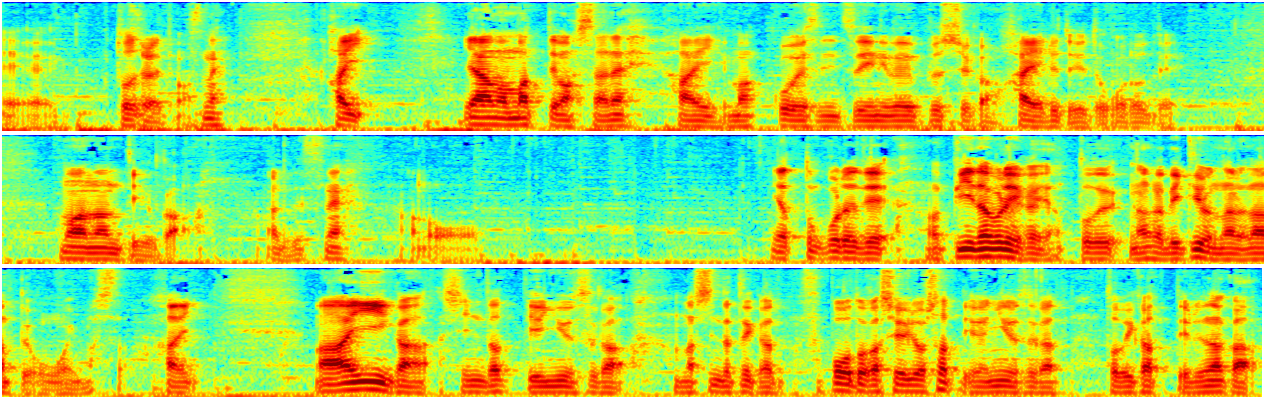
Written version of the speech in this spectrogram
えー閉じられてますね。はい。いや、まあ、待ってましたね。はい。MacOS についにウェブプッシュが入るというところで、まあ、なんていうか、あれですね。あのやっとこれで、PWA がやっとでなんかできるようになるなって思いました。はい。まあ、IE が死んだっていうニュースが、まあ、死んだというか、サポートが終了したっていうニュースが飛び交っている中、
